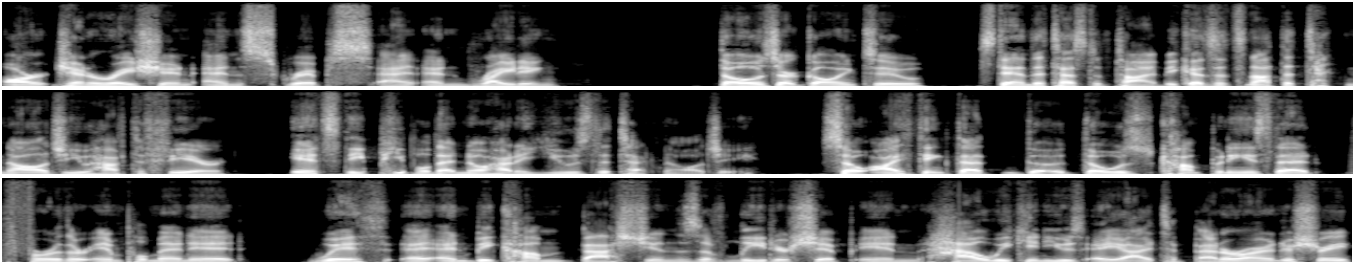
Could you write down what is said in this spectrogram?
art generation and scripts and, and writing those are going to stand the test of time because it's not the technology you have to fear, it's the people that know how to use the technology. So I think that the, those companies that further implement it with and become bastions of leadership in how we can use AI to better our industry,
